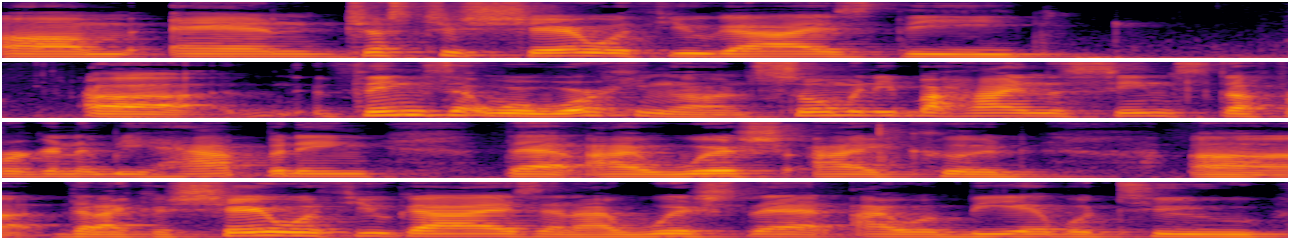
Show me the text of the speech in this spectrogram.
um, and just to share with you guys the uh, things that we're working on. So many behind the scenes stuff are going to be happening that I wish I could uh, that I could share with you guys, and I wish that I would be able to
